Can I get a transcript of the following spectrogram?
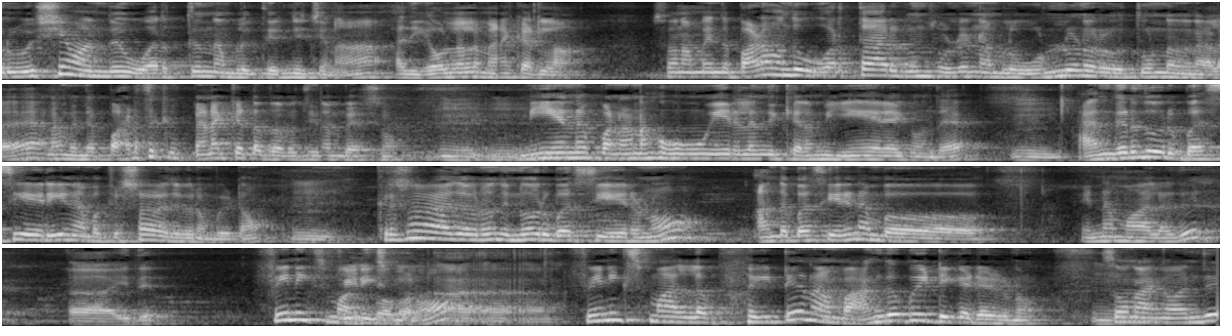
ஒரு விஷயம் வந்து ஒர்த்துன்னு நம்மளுக்கு தெரிஞ்சிச்சுன்னா அது எவ்வளோ நாள் மெனக்கட்டலாம். ஸோ நம்ம இந்த படம் வந்து ஒர்த்தா இருக்குன்னு சொல்லிட்டு நம்மள உள்ளுணர்வு தூண்டதுனால நம்ம இந்த படத்துக்கு மெனக்கட்டதை பத்தி தான் பேசணும் நீ என்ன பண்ணனா உன் ஏரியால இருந்து கிளம்பி என் ஏரியாவுக்கு வந்த? அங்கிருந்து ஒரு பஸ் ஏறி நம்ம கிருஷ்ணராஜபுரம் போயிட்டோம். கிருஷ்ணராஜபுரம் வந்து இன்னொரு பஸ் ஏறணும். அந்த பஸ் ஏறி நம்ம என்ன மால் அது? இது. Phoenix mall. போகணும். ஃபீனிக்ஸ் மால்ல போயிட்டு நம்ம அங்க போய் டிக்கெட் எடுக்கணும். ஸோ நாங்க வந்து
